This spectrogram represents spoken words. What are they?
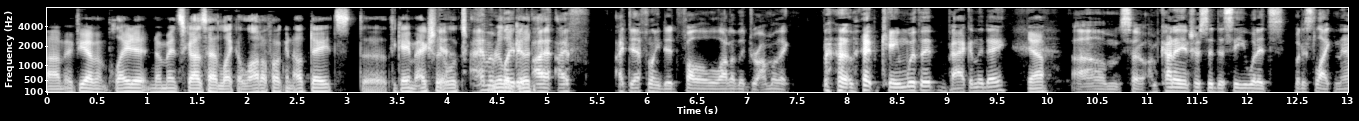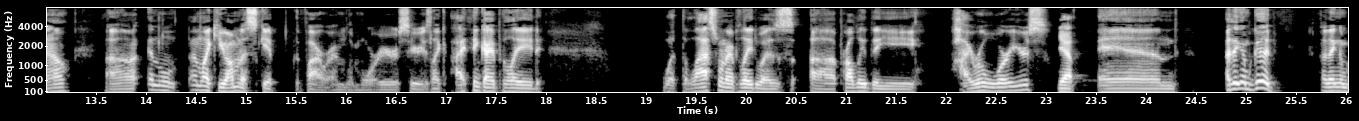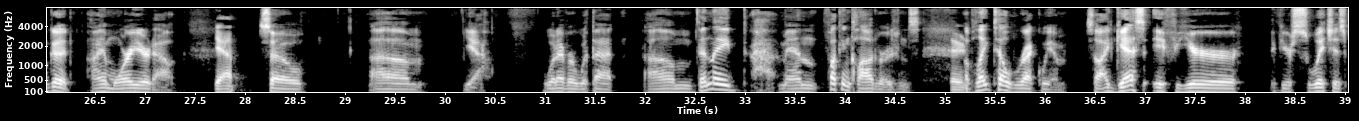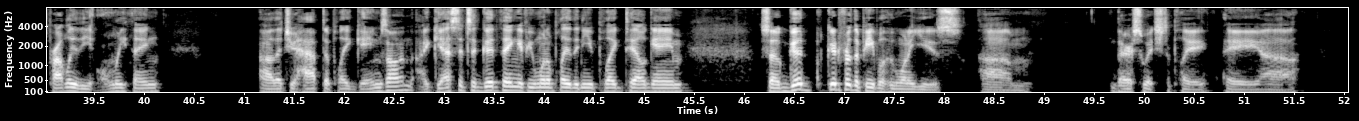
Um, if you haven't played it, No Man's Sky's had like a lot of fucking updates. The the game actually Yeah, looks I haven't really played good. it. I I've, I definitely did follow a lot of the drama that that came with it back in the day. Yeah. Um. So I'm kind of interested to see what it's what it's like now. Uh. And and like you, I'm gonna skip the Fire Emblem Warrior series. Like I think I played what the last one I played was uh probably the Hyrule Warriors. Yep. And I think I'm good. I think I'm good. I am warriored out. Yeah. So, um, yeah, whatever with that. Um, then they, man, fucking cloud versions. Dude. A Plague Tale Requiem. So I guess if your if your Switch is probably the only thing uh, that you have to play games on, I guess it's a good thing if you want to play the new Plague Tale game. So good, good for the people who want to use um, their Switch to play a uh,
